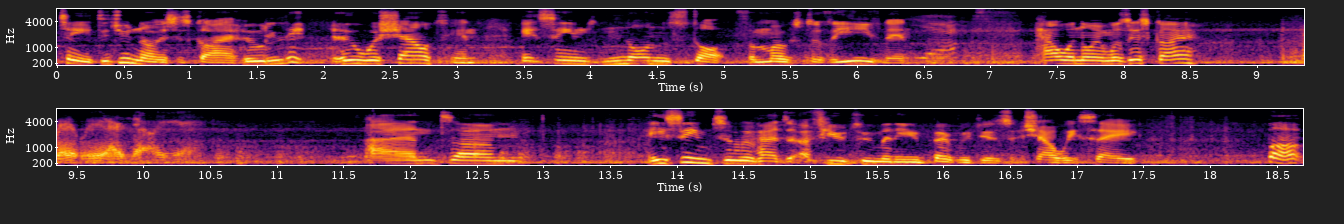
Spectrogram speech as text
T, did you notice this guy who lit, who was shouting? It seemed non-stop for most of the evening. Yes. How annoying was this guy? and um, he seemed to have had a few too many beverages, shall we say. But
